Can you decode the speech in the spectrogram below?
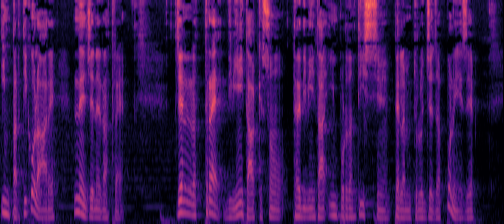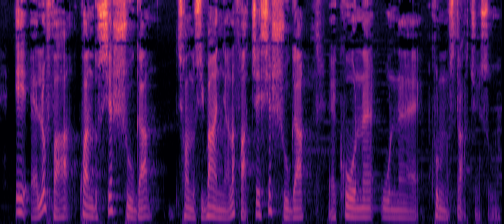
In particolare ne genera tre. Genera tre divinità che sono tre divinità importantissime per la mitologia giapponese e eh, lo fa quando si asciuga, quando si bagna la faccia e si asciuga eh, con, un, eh, con uno straccio, insomma.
